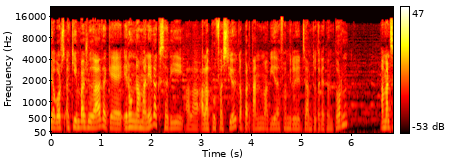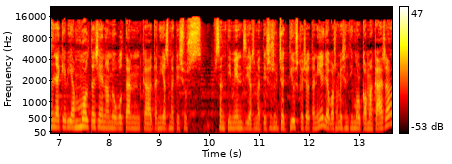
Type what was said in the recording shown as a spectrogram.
Llavors aquí em va ajudar de que era una manera d'accedir a, la, a la professió i que per tant m'havia de familiaritzar amb tot aquest entorn. Em va ensenyar que hi havia molta gent al meu voltant que tenia els mateixos sentiments i els mateixos objectius que jo tenia, llavors em vaig sentir molt com a casa.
